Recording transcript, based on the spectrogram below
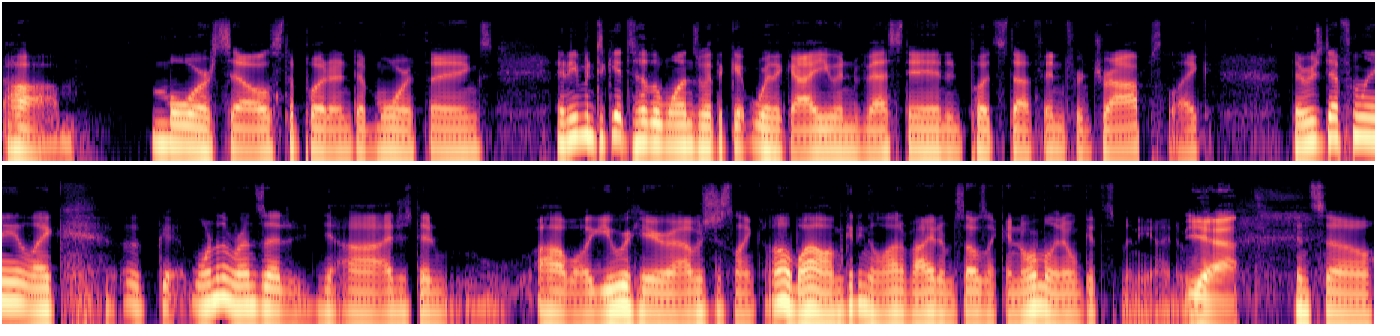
um more cells to put into more things, and even to get to the ones with the, where the guy you invest in and put stuff in for drops like there was definitely like uh, one of the runs that uh, I just did uh, while you were here. I was just like, oh wow, I'm getting a lot of items. I was like, I normally don't get this many items. Yeah. and so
